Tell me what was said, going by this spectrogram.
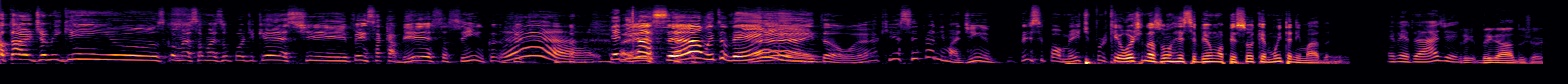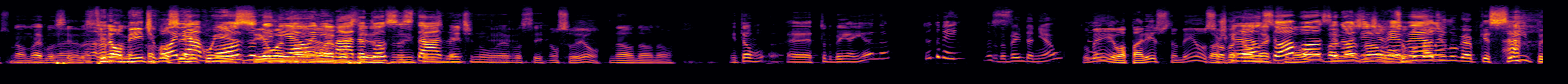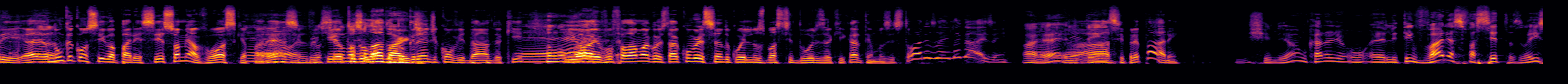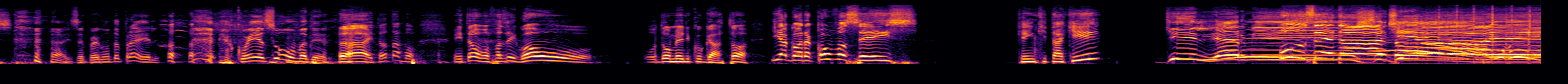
Boa tarde, amiguinhos! Começa mais um podcast. Pensa a cabeça, assim. É, que animação, muito bem. É, então, é, aqui é sempre animadinho, principalmente porque hoje nós vamos receber uma pessoa que é muito animada. É verdade? Bri- Obrigado, Gerson. Não, não é você. Ah, Você- Finalmente você Olha a voz do reconheceu Daniel é animada, você. tô assustada. Infelizmente não é você. Não sou eu? Não, não, não. Então, é, tudo bem aí, Ana? Tudo bem. Você- Tudo bem, Daniel? Tô bem, eu apareço também ou só vai... que Não, né? só a voz, senão a gente o- Preciso revela. mudar de lugar, porque sempre eh, eu nunca consigo aparecer, só minha voz que aparece, Não, porque é eu tô do lado Lombardi. do grande convidado aqui. É. E ó, eu vou falar uma coisa, eu tava conversando com ele nos bastidores aqui, cara, tem umas histórias aí legais, hein? Ah, é? Ele ah, tem. se preparem. Ixi, ele é um cara. de- um- Ele tem várias facetas, não é isso? Aí você pergunta pra ele. Eu conheço uma dele. Ah, então tá bom. Então, vou fazer igual o, o Domênico Gato, ó. E agora com vocês. Quem que tá aqui? Guilherme Zedati! Aê!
